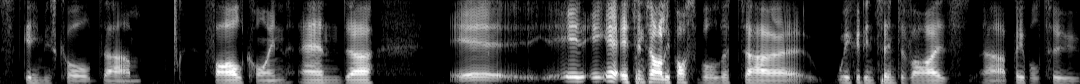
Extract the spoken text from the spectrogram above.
scheme is called um, Filecoin, and uh, it, it, it's entirely possible that uh, we could incentivize uh, people to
